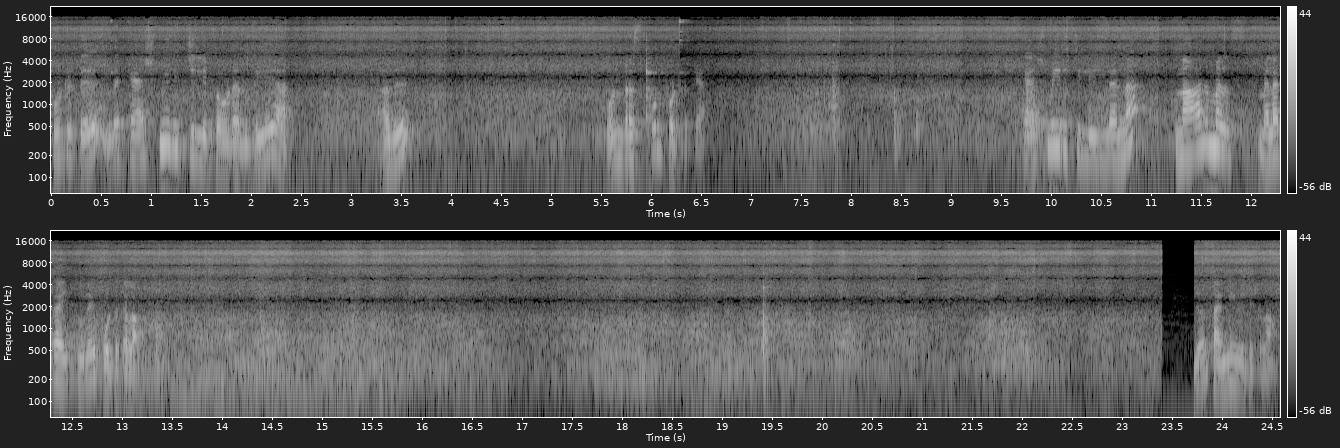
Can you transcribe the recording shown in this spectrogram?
போட்டுட்டு இந்த காஷ்மீரி சில்லி பவுடர் இருக்கு இல்லையா? அது ஒன்றரை ஸ்பூன் போட்டிருக்கேன். காஷ்மீர் சில்லி இல்லைன்னா நார்மல் மிளகாய் தூளே போட்டுக்கலாம். கொஞ்சம் தண்ணி விட்டுக்கலாம்.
